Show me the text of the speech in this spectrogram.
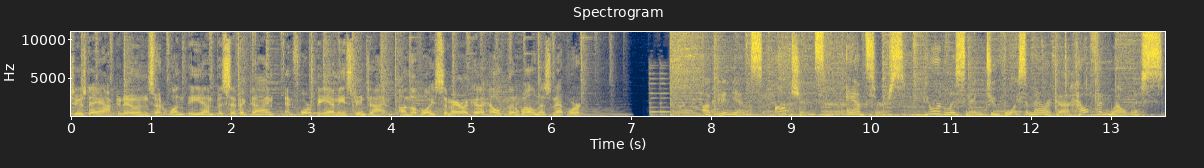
Tuesday afternoons at 1 p.m. Pacific Time and 4 p.m. Eastern Time on the Voice America Health and Wellness Network. Opinions, options, answers. You're listening to Voice America Health and Wellness.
